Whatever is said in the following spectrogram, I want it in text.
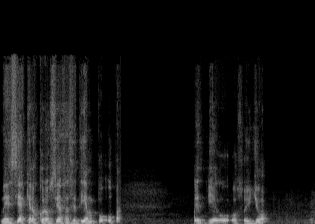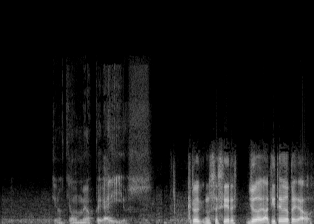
me decías que nos conocías hace tiempo. Opa, ¿es Diego o soy yo? Que nos quedamos medio pegadillos. Creo que no sé si eres. Yo a ti te veo pegado.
